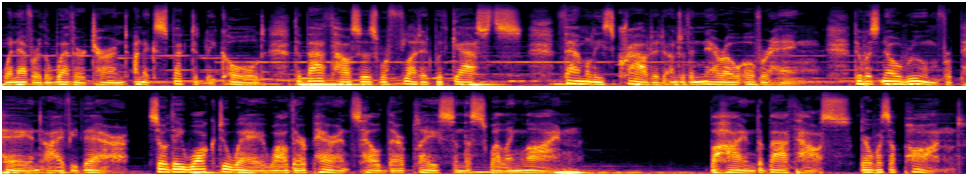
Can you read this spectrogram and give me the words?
Whenever the weather turned unexpectedly cold, the bathhouses were flooded with guests. Families crowded under the narrow overhang. There was no room for Pey and Ivy there, so they walked away while their parents held their place in the swelling line. Behind the bathhouse, there was a pond.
